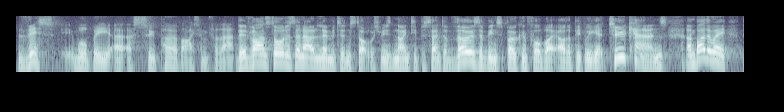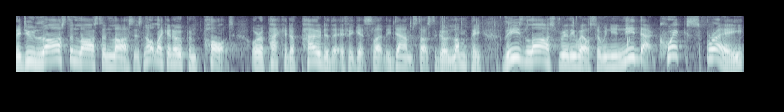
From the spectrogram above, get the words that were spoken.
This will be a, a superb item for that. The advanced orders are now limited in stock, which means 90% of those have been spoken for by other people. You get two cans, and by the way, they do last and last and last. It's not like an open pot or a packet of powder that if it gets slightly damp starts to go lumpy. These last really well. So when you need that quick spray,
